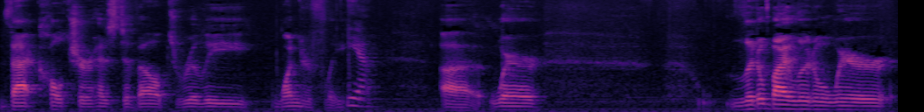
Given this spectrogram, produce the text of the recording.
that culture has developed really wonderfully. Yeah. Uh, where little by little we're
